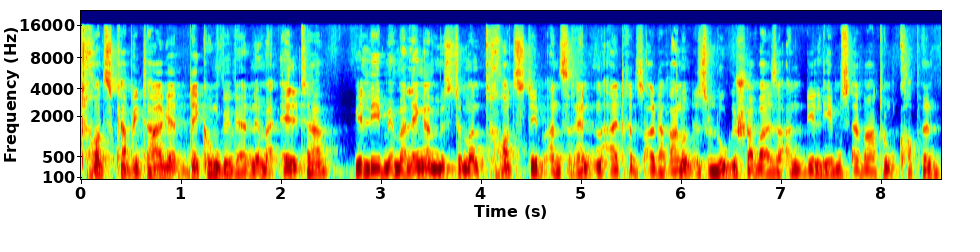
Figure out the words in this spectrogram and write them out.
Trotz Kapitaldeckung, wir werden immer älter, wir leben immer länger, müsste man trotzdem ans Renteneintrittsalter ran und es logischerweise an die Lebenserwartung koppeln?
